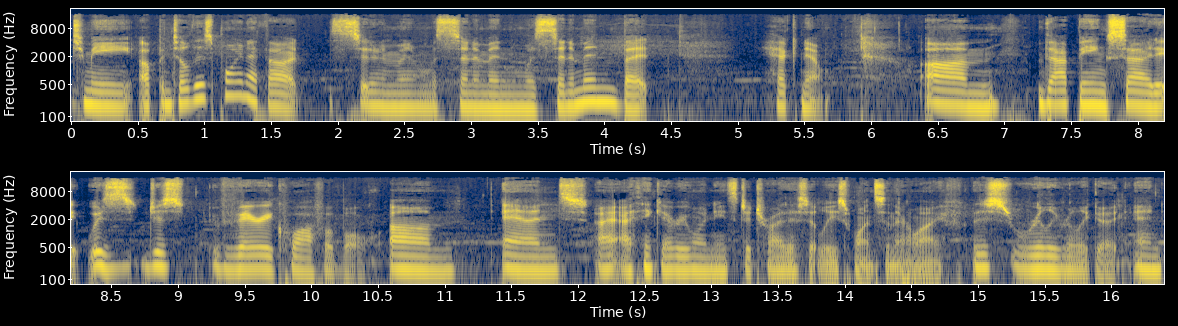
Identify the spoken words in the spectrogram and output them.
to me, up until this point, I thought cinnamon was cinnamon was cinnamon, but heck no. Um, that being said, it was just very quaffable. Um, and I, I think everyone needs to try this at least once in their life. It's really, really good. And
